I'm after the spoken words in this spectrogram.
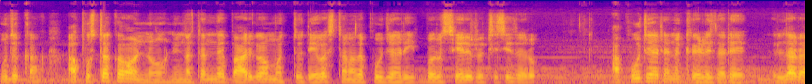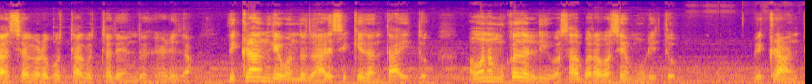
ಮುದುಕ, ಆ ಪುಸ್ತಕವನ್ನು ನಿನ್ನ ತಂದೆ ಭಾರ್ಗವ್ ಮತ್ತು ದೇವಸ್ಥಾನದ ಪೂಜಾರಿ ಇಬ್ಬರು ಸೇರಿ ರಚಿಸಿದರು. ಆ ಪೂಜಾರಿಯನ್ನು ಕೇಳಿದರೆ ಎಲ್ಲ ರಹಸ್ಯಗಳು ಗೊತ್ತಾಗುತ್ತದೆ ಎಂದು ಹೇಳಿದ. ವಿಕ್ರಾಂತ್ಗೆ ಒಂದು ದಾರಿ ಸಿಕ್ಕಿದಂತಾಯಿತು. ಅವನ ಮುಖದಲ್ಲಿ ಹೊಸ ಭರವಸೆ ಮೂಡಿತು. ವಿಕ್ರಾಂತ್,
